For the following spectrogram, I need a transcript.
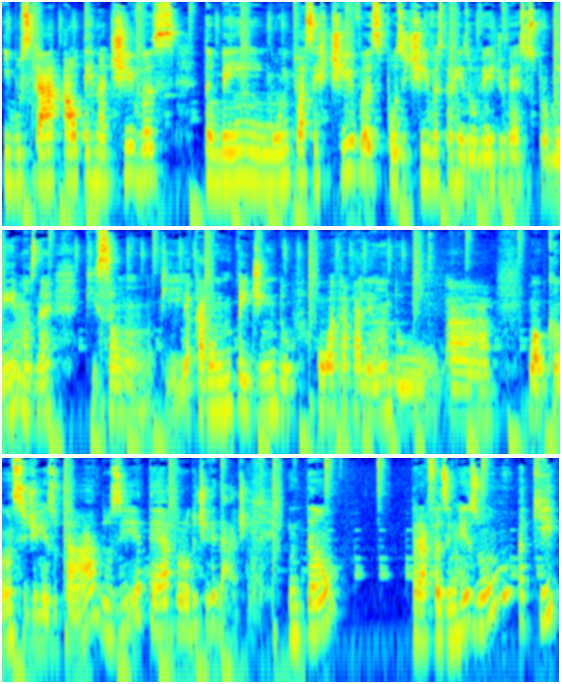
e buscar alternativas também muito assertivas, positivas para resolver diversos problemas, né? Que são que acabam impedindo ou atrapalhando a, o alcance de resultados e até a produtividade. Então, para fazer um resumo aqui,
